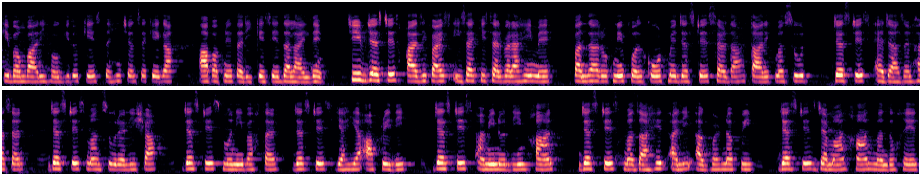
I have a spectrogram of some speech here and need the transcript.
की बमबारी होगी तो केस नहीं चल सकेगा। आप अपने तरीके से दलाइल दें। चीफ जस्टिस काजी फाइज ईसा की सरबराही में पंद्रह रुकनी फुल कोर्ट में justice Sardar Tariq Masood, justice Ijazul Hassan, justice Mansoor Ali Shah justice Munib Akhtar justice Yahya Afridi justice Aminuddin Khan justice Mazahir Ali Akbar Naqvi justice Jamal Khan Mandokhail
